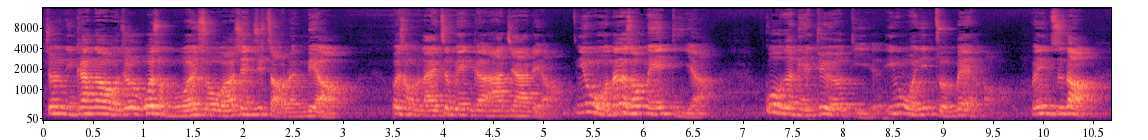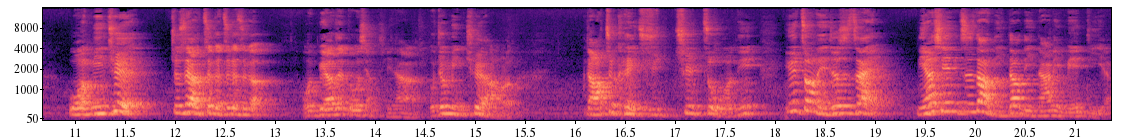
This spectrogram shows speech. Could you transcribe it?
就你看到我就为什么我会说我要先去找人聊？为什么来这边跟阿佳聊？因为我那个时候没底啊，过个年就有底了，因为我已经准备好，我已经知道，我明确就是要这个这个这个，我不要再多想其他了，我就明确好了，然后就可以去去做。你因为重点就是在你要先知道你到底哪里没底啊，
